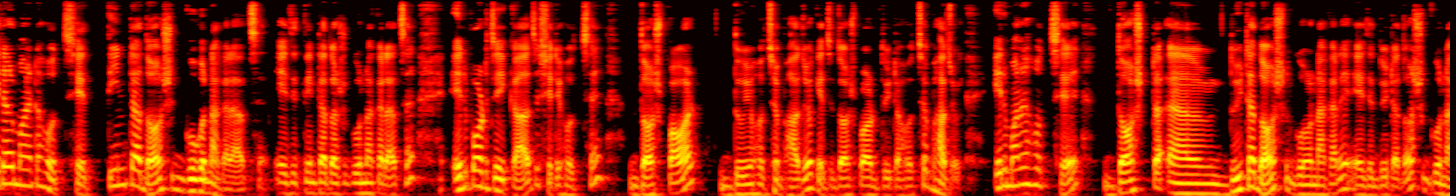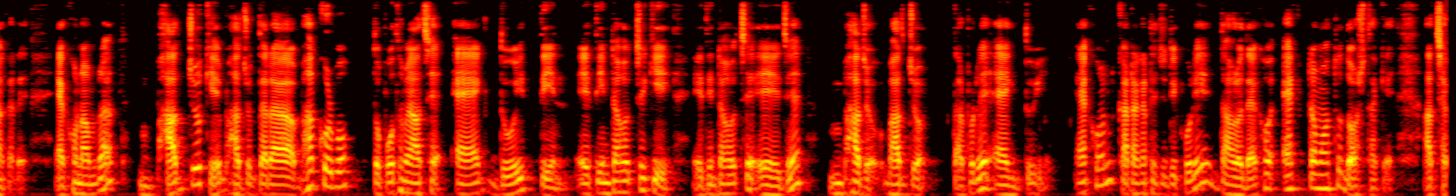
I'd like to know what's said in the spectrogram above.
এটার মানেটা হচ্ছে তিনটা দশ গুণ আকারে আছে। এই যে তিনটা দশ গুণ আকারে আছে, এরপর যেই কাজ সেটি হচ্ছে দশ পাওয়ার দুই হচ্ছে ভাজক, এই যে দশ পাওয়ার দুইটা হচ্ছে ভাজক। এর মানে হচ্ছে দশটা দুইটা দশ গুণ আকারে, এই যে দুইটা দশ গুণ আকারে। এখন আমরা ভাজ্যকে ভাজক দ্বারা ভাগ করব। তো প্রথমে আছে এক, দুই, তিন। এই তিনটা হচ্ছে কি? এই তিনটা হচ্ছে এই যে ভাজক, ভাজ্য। তারপরে এক, দুই। এখন কাটাকাটি যদি করি, তাহলে দেখো একটা মাত্র দশ থাকে। আচ্ছা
